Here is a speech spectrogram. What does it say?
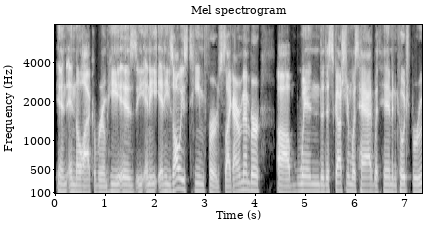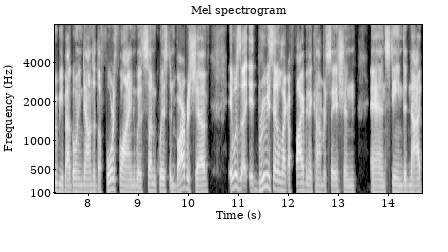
in, in the locker room. He is, and he, and he's always team first. Like I remember uh, when the discussion was had with him and Coach Berube about going down to the fourth line with Sundqvist and Barbashev, it was a, it, Berube said it was like a five minute conversation, and Steen did not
